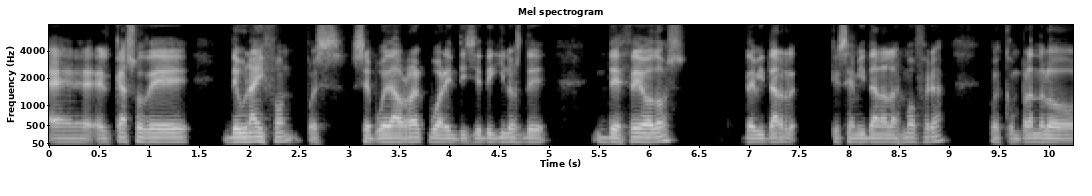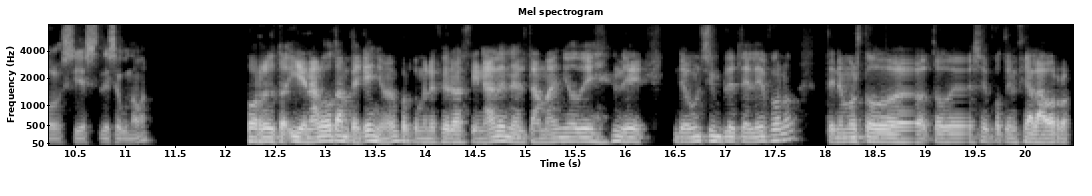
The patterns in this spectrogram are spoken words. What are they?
eh, el caso de, de, un iPhone, pues se puede ahorrar 47 kilos de, de CO2, de evitar que se emitan a la atmósfera, pues comprándolo si es de segunda mano. Correcto, y en algo tan pequeño, ¿eh? porque me refiero al final, en el tamaño de, un simple teléfono, tenemos todo, todo, ese potencial ahorro.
